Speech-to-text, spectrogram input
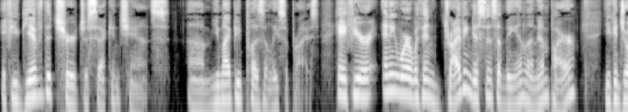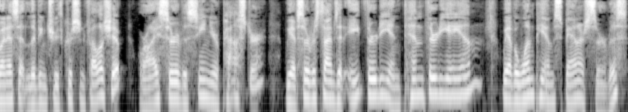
if you give the church a second chance, um, you might be pleasantly surprised. Hey, if you're anywhere within driving distance of the Inland Empire, you can join us at Living Truth Christian Fellowship, where I serve as senior pastor. We have service times at 8:30 and 10:30 a.m. We have a 1 p.m. Spanish service.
